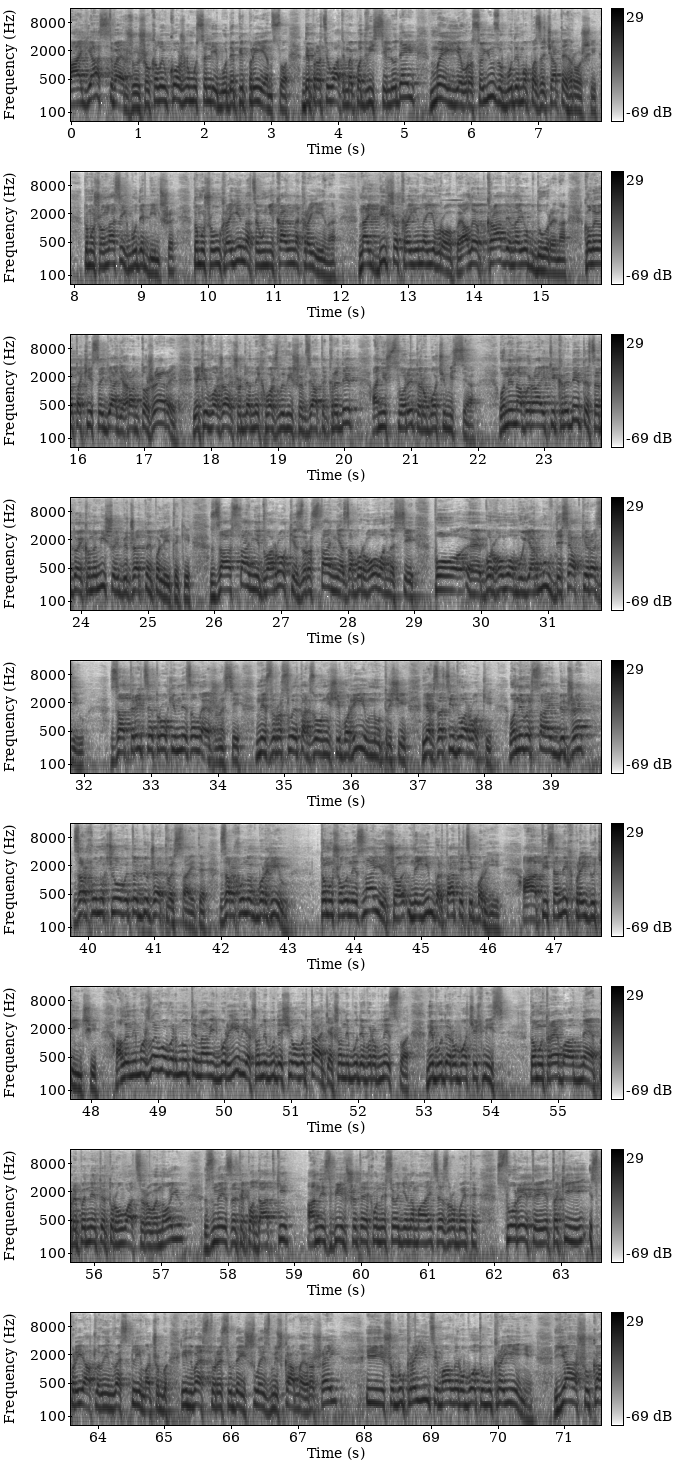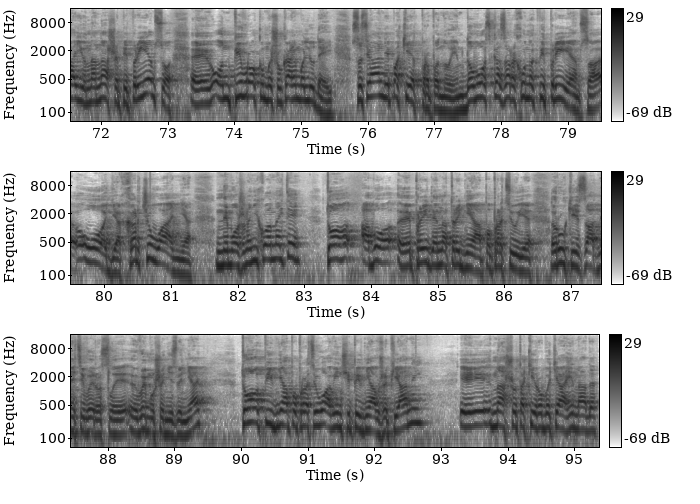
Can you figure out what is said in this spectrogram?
А я стверджую, що коли в кожному селі буде підприємство, де працюватиме по 200 людей, ми Євросоюзу будемо позичати гроші, тому що у нас їх буде більше. Тому що Україна це унікальна країна, найбільша країна Європи, але обкрадена і обдурена. Коли отакі сидять грантожери, які вважають, що для них важливіше взяти кредит, аніж створити робочі місця. Вони набирають ті кредити це до економічної бюджетної політики. За останні два роки зростання заборгованості по е, борговому ярму в десятки разів. За 30 років незалежності не зросли так зовнішні борги і внутрішні, як за ці два роки. Вони верстають бюджет. За рахунок чого ви той бюджет верстаєте? За рахунок боргів. Тому що вони знають, що не їм вертати ці борги, а після них прийдуть інші. Але неможливо вернути навіть боргів, якщо не буде чого вертати, якщо не буде виробництва, не буде робочих місць. Тому треба одне припинити торгувати сировиною, знизити податки, а не збільшити, як вони сьогодні намагаються зробити, створити такий сприятливий інвестклімат, щоб інвестори сюди йшли з мішками грошей. І щоб українці мали роботу в Україні. Я шукаю на наше підприємство. е, Он півроку ми шукаємо людей. Соціальний пакет пропонуємо, довозка за рахунок підприємства, одяг, харчування. Не можна нікого знайти. То або е, прийде на три дня, попрацює, руки з задниці виросли, е, вимушені звільнять. То півдня попрацював, інші півдня вже п'яний. І на що такі роботяги треба?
